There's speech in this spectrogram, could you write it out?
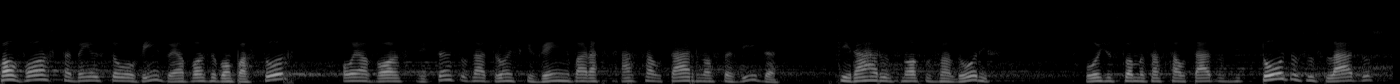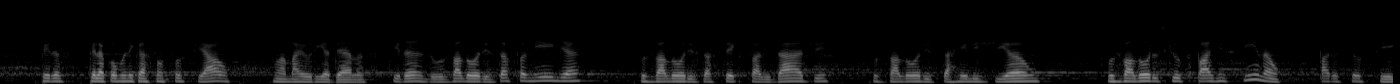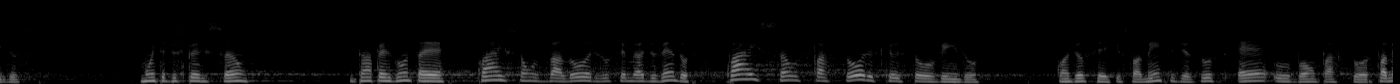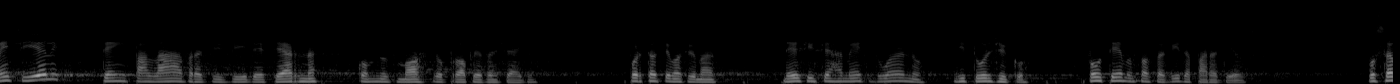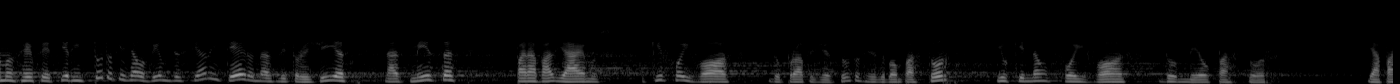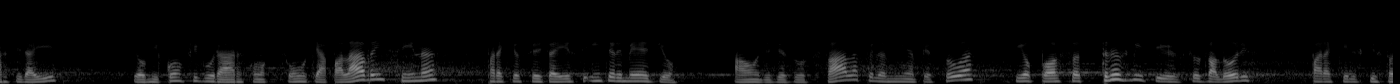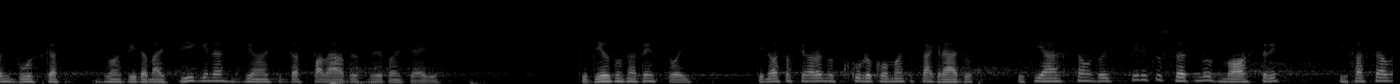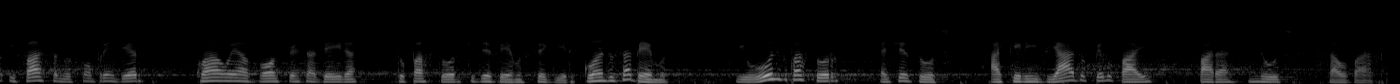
Qual voz também eu estou ouvindo? É a voz do bom pastor ou é a voz de tantos ladrões que vêm para assaltar nossa vida, tirar os nossos valores? Hoje somos assaltados de todos os lados pela, comunicação social, numa maioria delas, tirando os valores da família, os valores da sexualidade, os valores da religião, os valores que os pais ensinam para os seus filhos muita dispersão. Então a pergunta é: quais são os valores, ou melhor dizendo, quais são os pastores que eu estou ouvindo? quando eu sei que somente Jesus é o bom pastor, somente Ele tem palavra de vida eterna, como nos mostra o próprio Evangelho. Portanto, irmãos e irmãs, neste encerramento do ano litúrgico, voltemos nossa vida para Deus. Possamos refletir em tudo que já ouvimos esse ano inteiro nas liturgias, nas missas, para avaliarmos o que foi voz do próprio Jesus, ou seja, do bom pastor, e o que não foi voz do meu pastor. E a partir daí, eu me configurar com, com o que a palavra ensina, para que eu seja esse intermédio, aonde Jesus fala pela minha pessoa e eu possa transmitir os seus valores para aqueles que estão em busca de uma vida mais digna diante das palavras do Evangelho. Que Deus nos abençoe, que Nossa Senhora nos cubra com o manto sagrado e que a ação do Espírito Santo nos mostre e faça-nos faça compreender qual é a voz verdadeira do pastor que devemos seguir. Quando sabemos que o único pastor é Jesus, aquele enviado pelo Pai para nos salvar.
